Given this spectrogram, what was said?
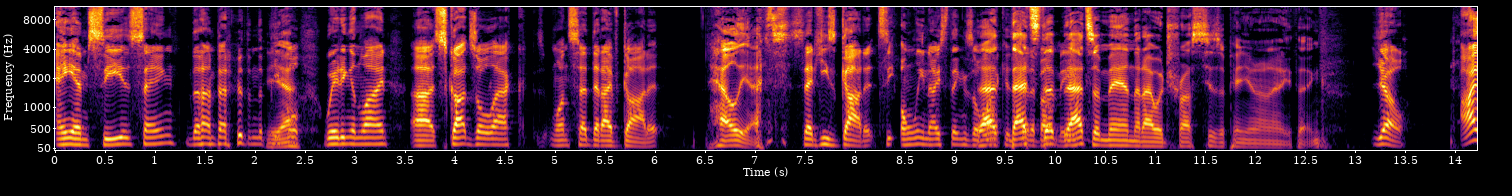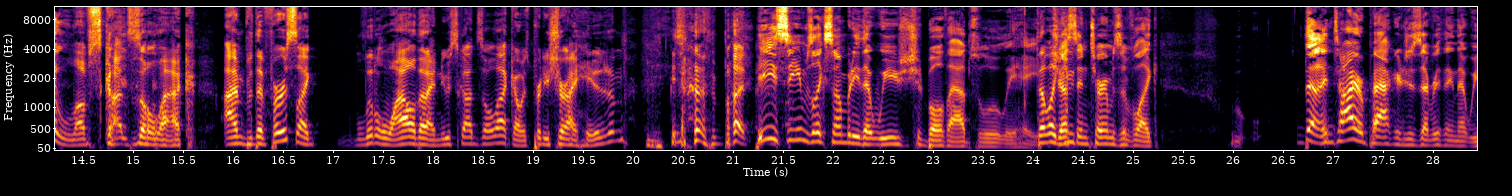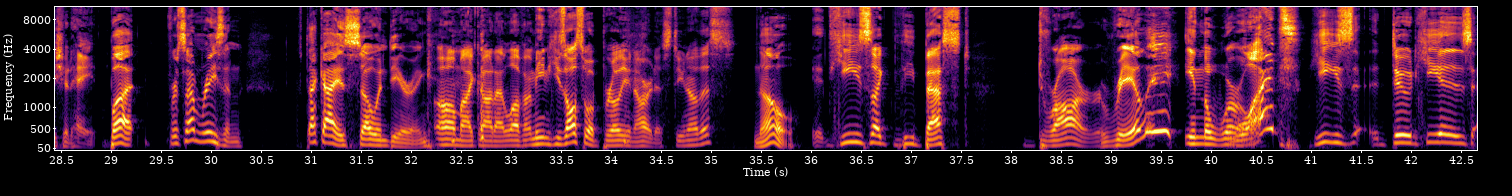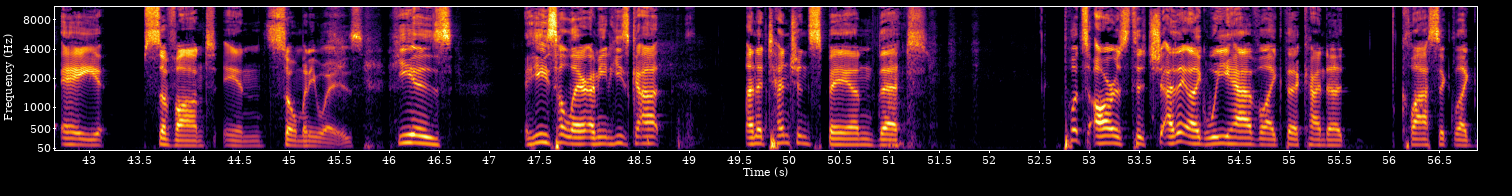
AMC is saying that I'm better than the people Yeah. waiting in line. Uh, Scott Zolak once said that I've got it. Hell yes. Said he's got it. It's the only nice thing Zolak That, has that's said about the me. that's a man that I would trust his opinion on anything. Yo, I love Scott Zolak. I'm the first like little while that I knew Scott Zolak, I was pretty sure I hated him. but He seems like somebody that we should both absolutely hate. That, like, just you- in terms of like the entire package is everything that we should hate. But for some reason, that guy is so endearing. oh my god, I love. Him. I mean, he's also a brilliant artist. Do you know this? No. He's like the best drawer Really? in the world. What? He's dude, he is a savant in so many ways. He is he's hilarious. I mean, he's got an attention span that puts ours to ch- I think like we have like the kind of classic like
